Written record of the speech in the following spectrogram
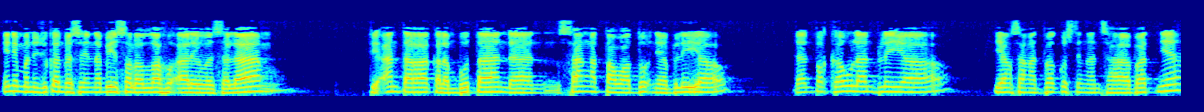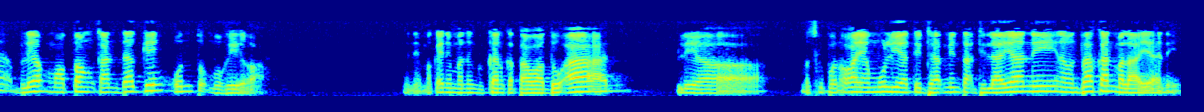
ini menunjukkan bahasanya Nabi Shallallahu Alaihi Wasallam di antara kelembutan dan sangat tawaduknya beliau dan pergaulan beliau yang sangat bagus dengan sahabatnya, beliau motongkan daging untuk Mughirah. Ini, maka ini menunjukkan ketawaduan beliau meskipun orang yang mulia tidak minta dilayani namun bahkan melayani.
